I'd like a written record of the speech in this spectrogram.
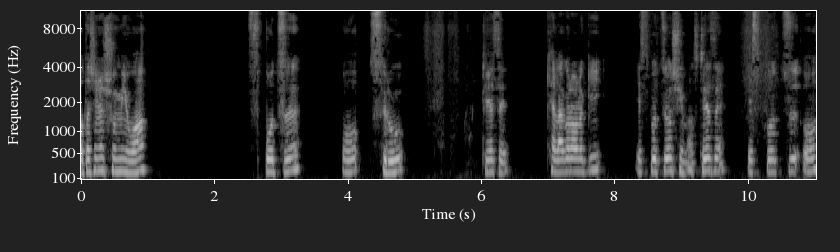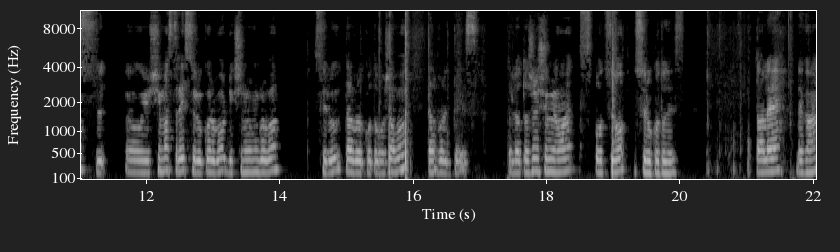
অতাসিনের সুমি, ওয়া, স্পোর্টস, ও শ্রু ঠিক আছে? খেলা করা হলো কি? স্পোর্টস ও সীমাস। ঠিক আছে? স্পোর্টস ও সীমাস রে শুরু করব ডিকশনারি করব শুরু তারপরে কত বসাবো, তারপরে দেশ। তাহলে অতাসিনের সুমি, ওয়া, স্পোর্টস ও শুরু কত দেশ? তাহলে দেখুন,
